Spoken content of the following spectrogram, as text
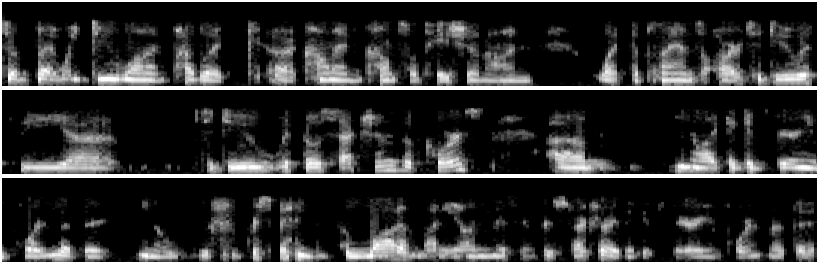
so, but we do want public uh, comment and consultation on what the plans are to do with the uh, to do with those sections. Of course, um, you know I think it's very important that the you know we're spending a lot of money on this infrastructure. I think it's very important that the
